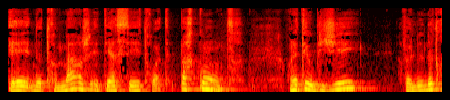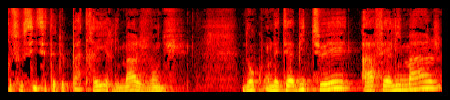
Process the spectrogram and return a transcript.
et notre marge était assez étroite. Par contre, on était obligé, enfin notre souci c'était de ne pas trahir l'image vendue. Donc on était habitué à faire l'image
